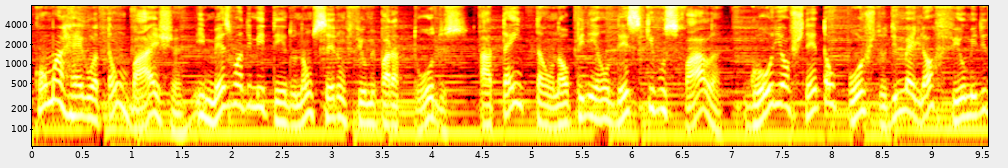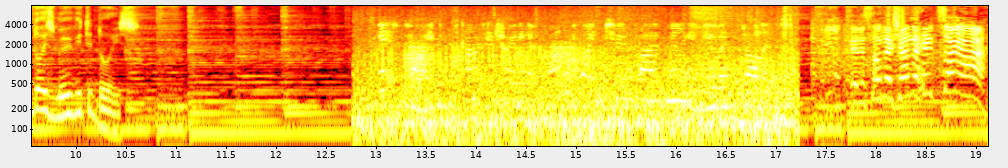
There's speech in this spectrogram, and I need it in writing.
Com uma régua tão baixa, e mesmo admitindo não ser um filme para todos, até então, na opinião desse que vos fala, Gold ostenta o posto de melhor filme de 2022. Bitcoin is currently trading at 1.25 million US dollars. Eles estão deixando a gente sonhar.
